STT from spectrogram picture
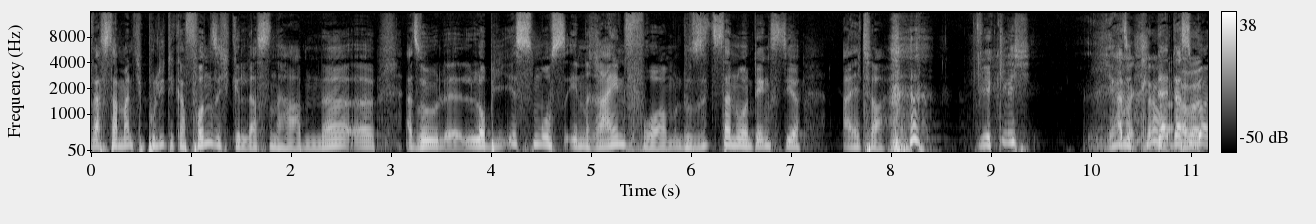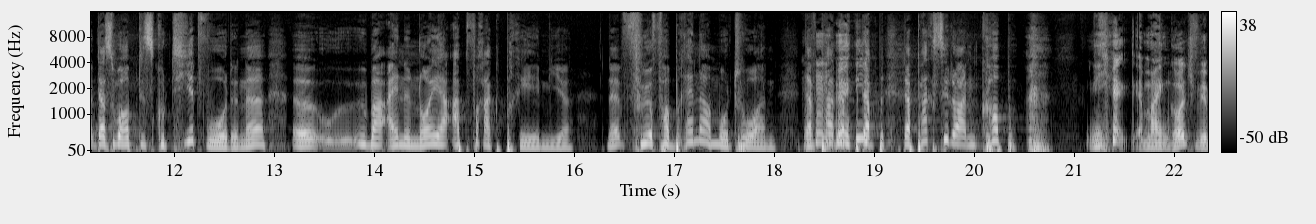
was da manche Politiker von sich gelassen haben, ne? äh, Also äh, Lobbyismus in Reinform. Und du sitzt da nur und denkst dir, Alter, wirklich? Ja, also, klar. da, dass, über, dass überhaupt diskutiert wurde, ne? Äh, über eine neue Abwrackprämie. Ne, für Verbrennermotoren. Da, da, da, da packst du doch den Kopf. ja, mein Gott, wir,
